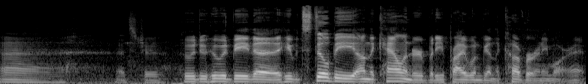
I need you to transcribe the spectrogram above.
Uh, that's true. Who would who would be the? He would still be on the calendar, but he probably wouldn't be on the cover anymore, right?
